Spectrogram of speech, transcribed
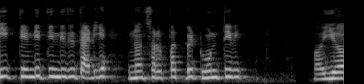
ಈಗ ತಿಂಡಿ ತಿಂದಿದ್ದು ತಡಿಗೆ ಇನ್ನೊಂದು ಸ್ವಲ್ಪ ಹೊತ್ತು ಬಿಟ್ಟು ಉಣ್ತೀವಿ. ಅಯ್ಯೋ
